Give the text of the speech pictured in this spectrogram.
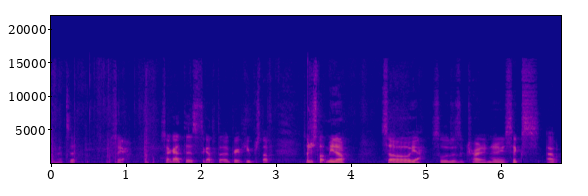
And that's it. So yeah. So I got this, I got the Gravekeeper stuff. So just let me know. So yeah, so this is Trey 96 out.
